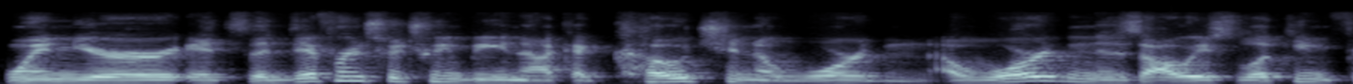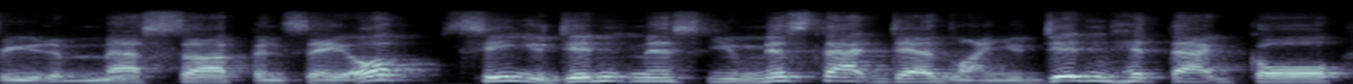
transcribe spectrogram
when you're it's the difference between being like a coach and a warden. A warden is always looking for you to mess up and say oh see you didn't miss you missed that deadline. You didn't hit that goal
